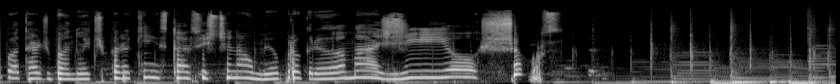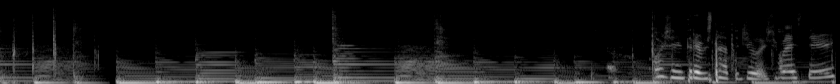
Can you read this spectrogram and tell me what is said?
boa tarde, boa noite para quem está assistindo ao meu programa Gio Shows. Hoje a entrevistada de hoje vai ser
